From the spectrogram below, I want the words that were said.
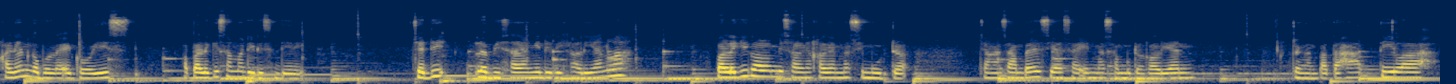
Kalian gak boleh egois apalagi sama diri sendiri. Jadi lebih sayangi diri kalian lah apalagi kalau misalnya kalian masih muda. Jangan sampai sia-siain masa muda kalian dengan patah hati lah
